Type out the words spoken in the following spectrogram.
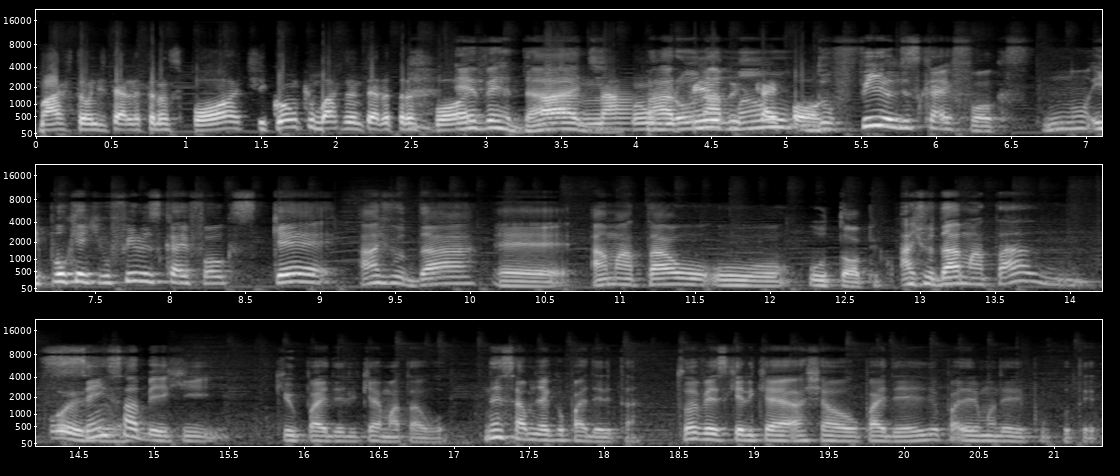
bastão de teletransporte? Como que o bastão de teletransporte É verdade. tá na Parou na do mão do filho de Skyfox. E por que, que o filho de Skyfox quer ajudar é, a matar o, o, o tópico? Ajudar a matar Pois sem é. saber que, que o pai dele quer matar o outro. Nem sabe onde é que o pai dele tá. Toda vez que ele quer achar o pai dele, o pai dele manda ele pro puteiro.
